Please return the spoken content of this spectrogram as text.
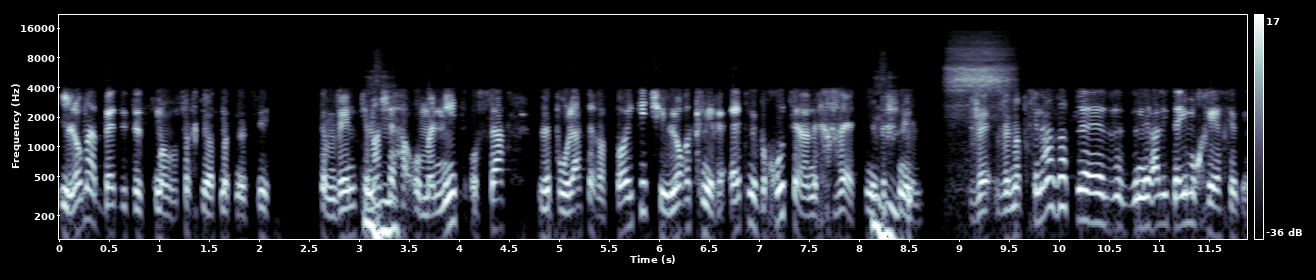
היא לא מאבדת את עצמה והופכת להיות מתנשיא. אתה מבין? כי מה שהאומנית עושה זה פעולה תרפויטית שהיא לא רק נראית מבחוץ, אלא נחווית מבפנים. ומבחינה הזאת זה, נראה לי די מוכיח את זה.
